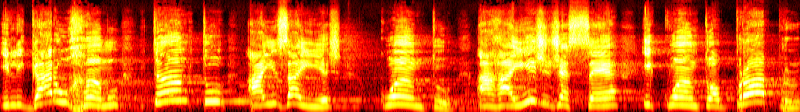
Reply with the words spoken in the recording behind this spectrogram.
e ligar o ramo tanto a Isaías quanto a raiz de Jessé e quanto ao próprio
